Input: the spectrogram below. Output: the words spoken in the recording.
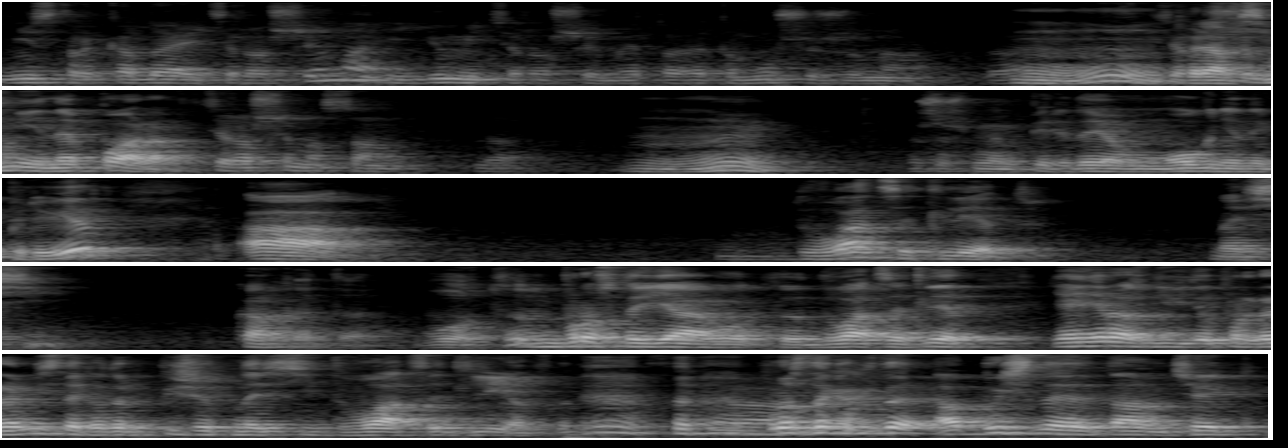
мистер Кадай Тирашима и Юми Тирашима. Это, это муж и жена. Да? м, Тирашима- Прям семейная пара. Тирашима-сан, да. М. Ну что ж, мы передаем огненный привет. А 20 лет на Си. Как это? Вот. Просто я вот 20 лет, я ни разу не видел программиста, который пишет на C 20 лет. А, Просто как-то обычно там человек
